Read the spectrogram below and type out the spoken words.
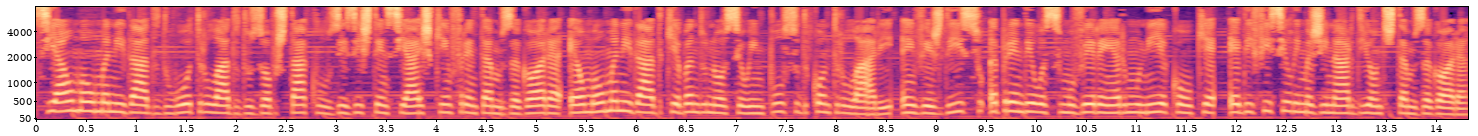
Se há uma humanidade do outro lado dos obstáculos existenciais que enfrentamos agora, é uma humanidade que abandonou seu impulso de controlar e, em vez disso, aprendeu a se mover em harmonia com o que é. É difícil imaginar de onde estamos agora,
